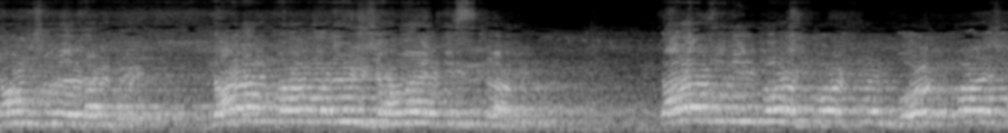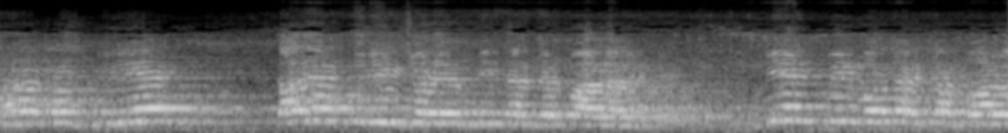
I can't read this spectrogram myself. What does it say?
সংসদে থাকবে। ধরেন বাংলাদেশ জামায়াত ইসলামী, তারা যদি দশ পার্সেন্ট ভোট পায় সারা দেশ মিলিয়ে, তাদের তিরিশ জন এমপি থাকবে পার্লামেন্টে। বিএনপির মতো একটা বড়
